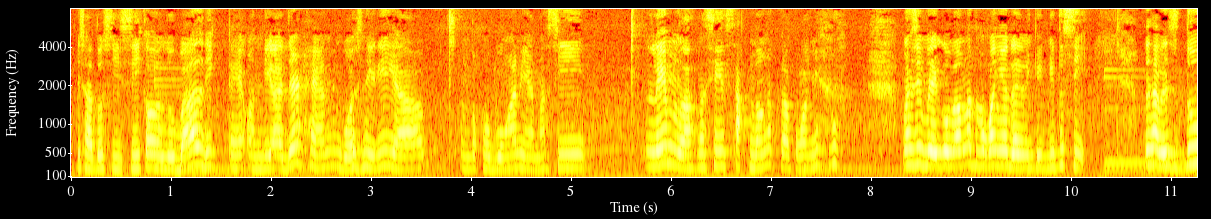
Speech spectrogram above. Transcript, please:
di satu sisi kalau lu balik kayak on the other hand gue sendiri ya untuk hubungan ya masih lame lah masih sak banget lah pokoknya. Masih bego banget pokoknya dan kayak gitu sih. Terus habis itu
